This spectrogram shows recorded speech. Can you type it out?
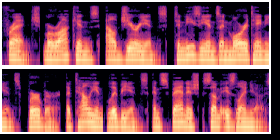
French Moroccans, Algerians, Tunisians and Mauritanians, Berber, Italian Libyans and Spanish some Isleños.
